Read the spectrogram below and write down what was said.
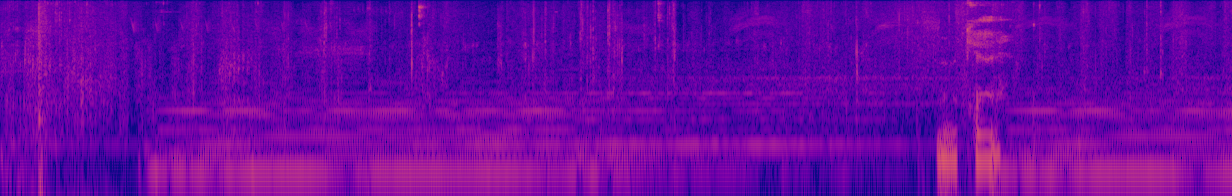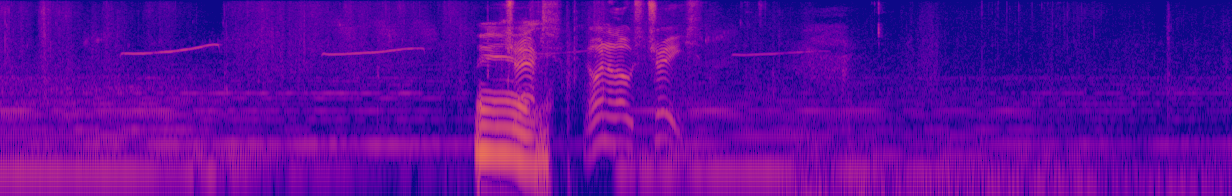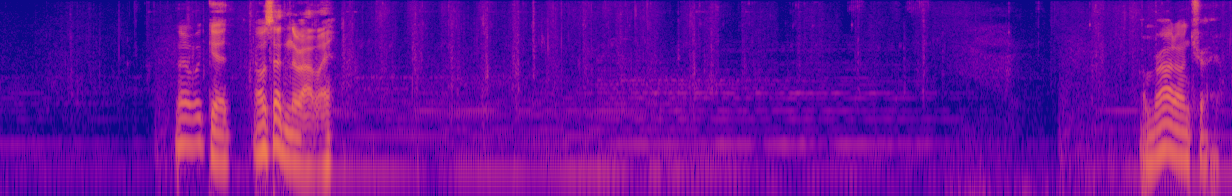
Okay. No, we're good. I was heading the right way. I'm right on trail.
